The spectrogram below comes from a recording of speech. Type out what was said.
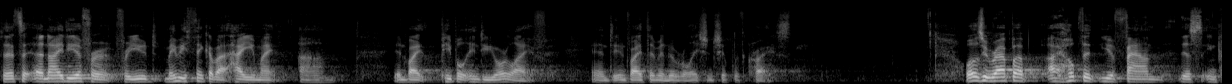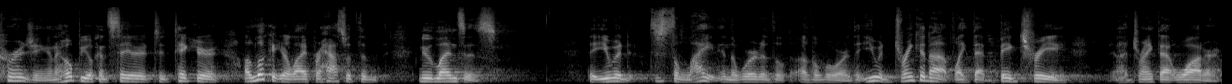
So that's an idea for, for you maybe think about how you might um, invite people into your life and invite them into a relationship with Christ. Well, as we wrap up, I hope that you've found this encouraging, and I hope you'll consider to take your, a look at your life, perhaps with the new lenses. That you would just delight in the word of the, of the Lord, that you would drink it up like that big tree uh, drank that water.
